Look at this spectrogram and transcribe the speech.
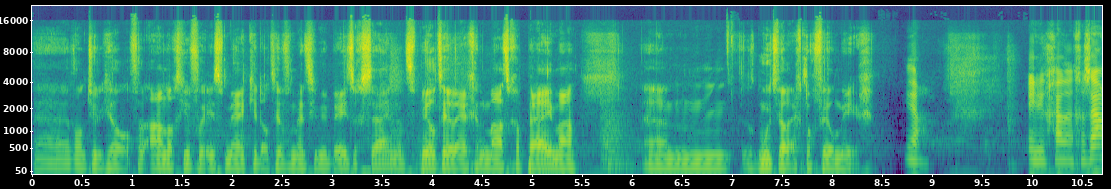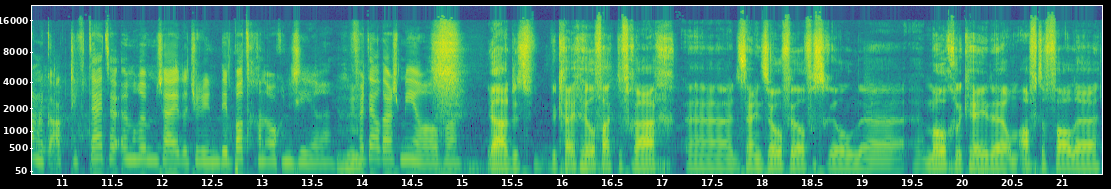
uh, wat natuurlijk heel veel aandacht hiervoor is, merk je dat heel veel mensen hiermee bezig zijn. Dat speelt heel erg in de maatschappij, maar um, dat moet wel echt nog veel meer. Ja. En jullie gaan een gezamenlijke activiteit. Umrum zei dat jullie een debat gaan organiseren. Mhm. Vertel daar eens meer over. Ja, dus we krijgen heel vaak de vraag: uh, er zijn zoveel verschillende uh, mogelijkheden om af te vallen.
